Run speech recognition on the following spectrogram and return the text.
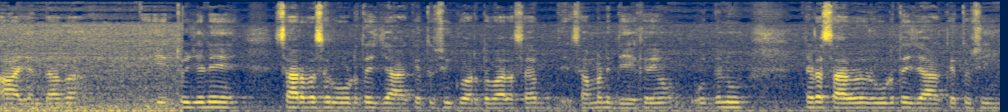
ਆ ਜਾਂਦਾ ਵਾ। ਇੱਥੋਂ ਜਿਹੜੇ ਸਰਵਿਸ ਰੋਡ ਤੇ ਜਾ ਕੇ ਤੁਸੀਂ ਗੁਰਦੁਆਰਾ ਸਾਹਿਬ ਦੇ ਸਾਹਮਣੇ ਦੇਖ ਰਹੇ ਹੋ, ਉਧਰ ਨੂੰ ਜਿਹੜਾ ਸਰਵਿਸ ਰੋਡ ਤੇ ਜਾ ਕੇ ਤੁਸੀਂ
